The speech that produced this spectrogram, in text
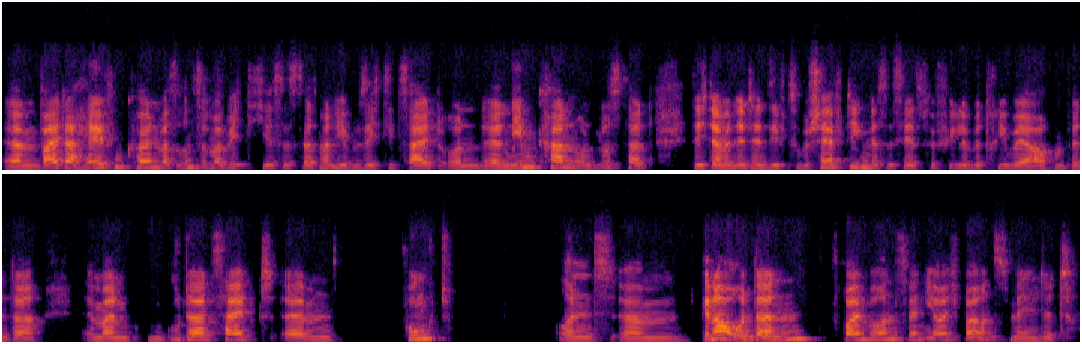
ähm, weiter helfen können. Was uns immer wichtig ist, ist, dass man eben sich die Zeit und, äh, nehmen kann und Lust hat, sich damit intensiv zu beschäftigen. Das ist jetzt für viele Betriebe ja auch im Winter immer ein, ein guter Zeitpunkt. Ähm, und ähm, genau, und dann freuen wir uns, wenn ihr euch bei uns meldet.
